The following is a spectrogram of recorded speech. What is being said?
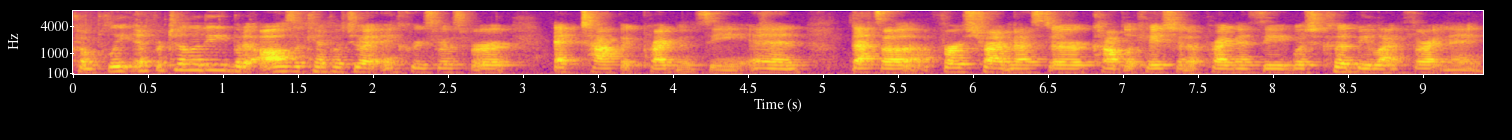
complete infertility, but it also can put you at increased risk for ectopic pregnancy. And that's a first trimester complication of pregnancy, which could be life threatening.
